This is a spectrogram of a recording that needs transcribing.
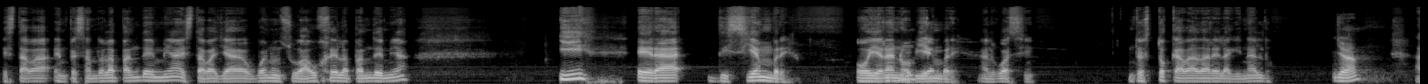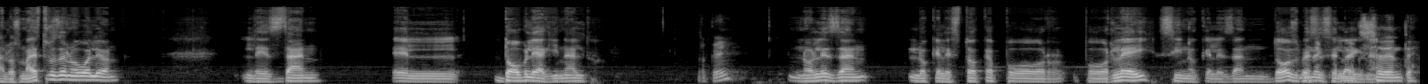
estaba empezando la pandemia, estaba ya, bueno, en su auge la pandemia, y era diciembre, hoy era noviembre, algo así. Entonces tocaba dar el aguinaldo. Ya. A los maestros de Nuevo León les dan el doble aguinaldo. Ok. No les dan lo que les toca por, por ley, sino que les dan dos veces Un el aguinaldo. excedente.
